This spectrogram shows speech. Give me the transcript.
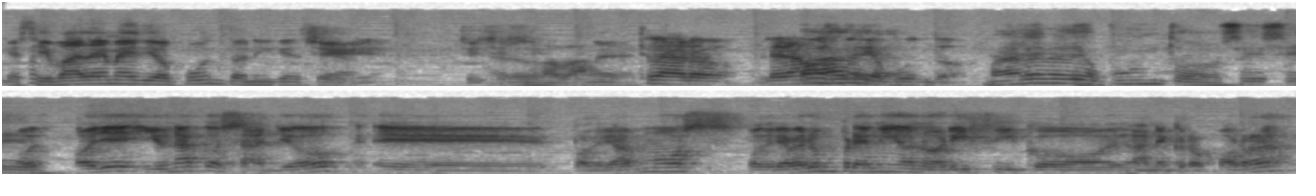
que si vale medio punto, ni que Sí, sea. sí, sí. Claro, sí. Claro, le damos Vale. medio punto. Vale, medio punto, sí, sí. O- Oye, y una cosa, yo eh, podríamos, podría haber un premio honorífico en la necroporra,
